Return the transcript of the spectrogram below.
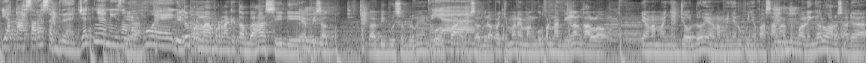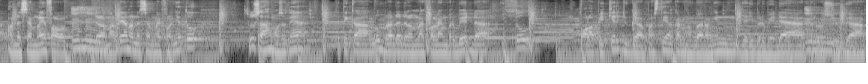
ya kasarnya sederajatnya nih sama Iya. gue gitu. Itu pernah pernah kita bahas sih di episode babi bu sebelumnya, gue lupa Iya. episode berapa. Cuman emang gue pernah bilang kalau yang namanya jodoh, yang namanya lu punya pasangan tuh paling nggak lu harus ada on the same level. Dalam artian on the same levelnya tuh susah. Maksudnya ketika lu berada dalam level yang berbeda itu pola pikir juga pasti akan ngebarengin jadi berbeda. Terus juga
